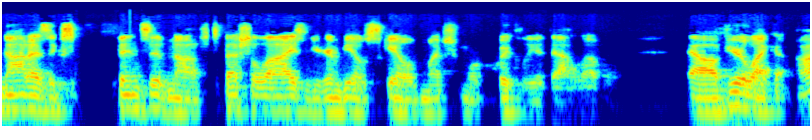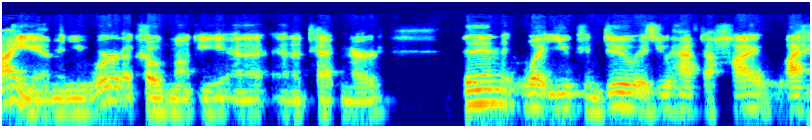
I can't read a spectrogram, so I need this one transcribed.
not as expensive, not specialized, and you're going to be able to scale much more quickly at that level. Now, if you're like I am and you were a code monkey and a, and a tech nerd, then what you can do is you have to hire. I,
